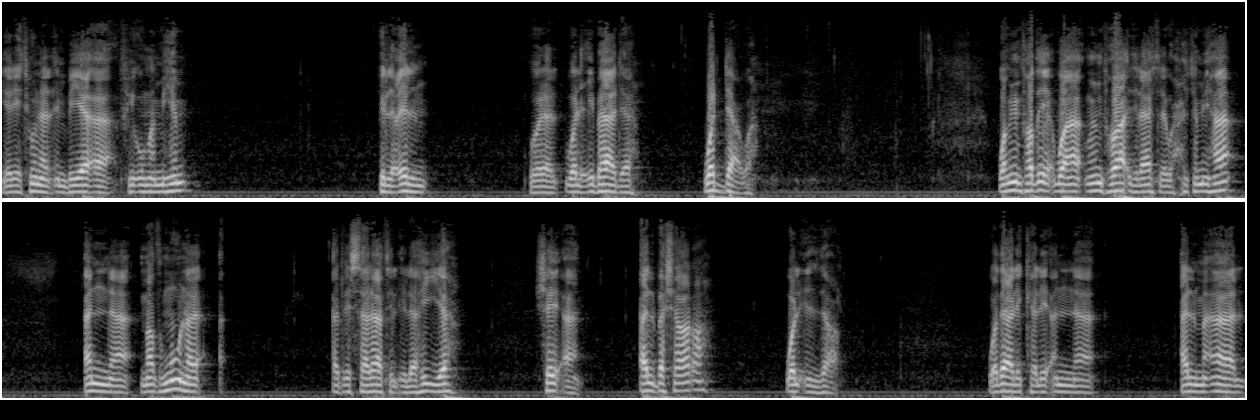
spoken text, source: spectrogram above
يرثون الأنبياء في أممهم بالعلم والعبادة والدعوة. ومن ومن فوائد الآية وحكمها أن مضمون الرسالات الإلهية شيئان البشارة والإنذار. وذلك لأن المآل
